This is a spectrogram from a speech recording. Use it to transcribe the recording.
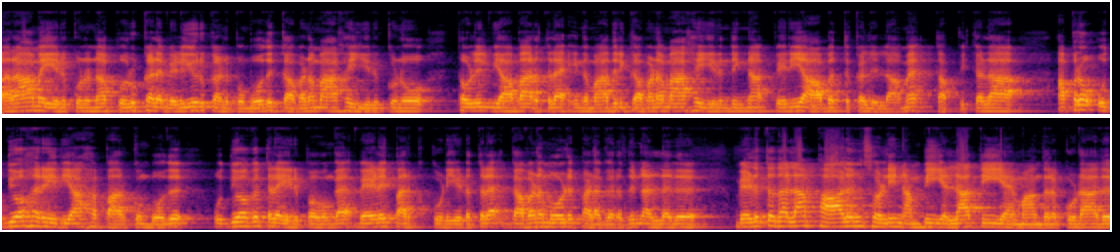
வராமல் இருக்கணும்னா பொருட்களை வெளியூருக்கு அனுப்பும்போது கவனமாக இருக்கணும். தொழில் வியாபாரத்தில் இந்த மாதிரி கவனமாக இருந்தீங்கன்னா பெரிய ஆபத்துக்கள் இல்லாமல் தப்பிக்கலாம். அப்புறம் உத்தியோக ரீதியாக பார்க்கும்போது உத்தியோகத்தில் இருப்பவங்க வேலை பார்க்கக்கூடிய இடத்துல கவனமோடு பழகிறது நல்லது. வெளுத்ததெல்லாம் பாலுன்னு சொல்லி நம்பி எல்லாத்தையும் ஏமாந்துடக்கூடாது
